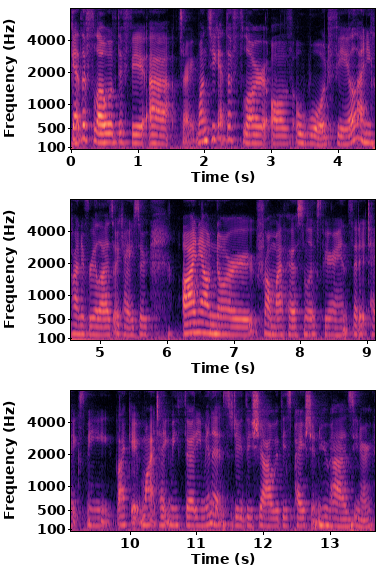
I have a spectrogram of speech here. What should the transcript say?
get the flow of the feel, uh, sorry, once you get the flow of a ward feel and you kind of realize, okay, so I now know from my personal experience that it takes me, like, it might take me 30 minutes to do this shower with this patient who has, you know,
